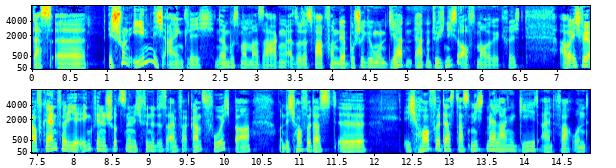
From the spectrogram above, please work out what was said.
Das, äh, ist schon ähnlich eigentlich, ne, muss man mal sagen. Also das war von der Bush-Regierung und die hat, hat natürlich nicht so aufs Maul gekriegt. Aber ich will auf keinen Fall hier irgendwie einen Schutz nehmen. Ich finde das einfach ganz furchtbar und ich hoffe, dass äh, ich hoffe, dass das nicht mehr lange geht einfach. Und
